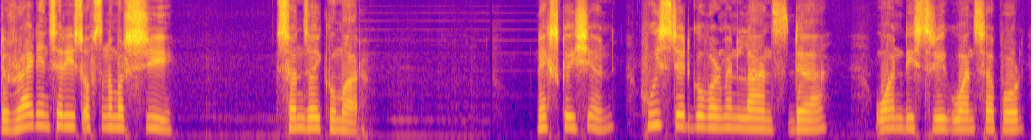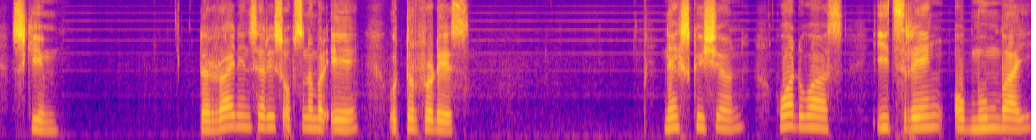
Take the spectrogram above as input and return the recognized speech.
The right answer is option number C, Sanjay Kumar. Next question Which state government lands the One District One Support scheme? The right answer is option number A Uttar Pradesh. Next question What was its rank of Mumbai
